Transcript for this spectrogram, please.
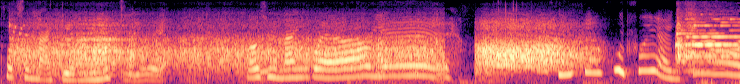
โฆษณาเกมเมื่อกี้เลยอะเราชนะอีกแล้ว เย้สีเขียวพูดช่วยอย่างเดียว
